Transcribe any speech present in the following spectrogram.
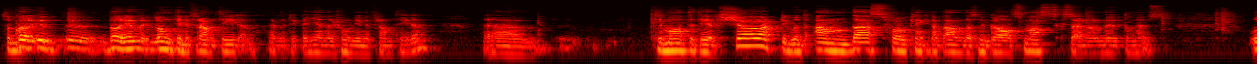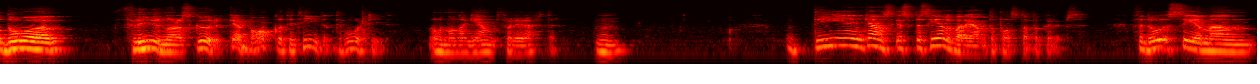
Som bör, uh, börjar långt in i framtiden. Eller typ en generation in i framtiden. Eh, klimatet är helt kört, det går inte att andas. Folk kan knappt andas med gasmask så här när de är utomhus. Och då flyr några skurkar bakåt i tiden, till vår tid. Och någon agent följer efter. Mm. Det är en ganska speciell variant av postapokalyps. För då ser man...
